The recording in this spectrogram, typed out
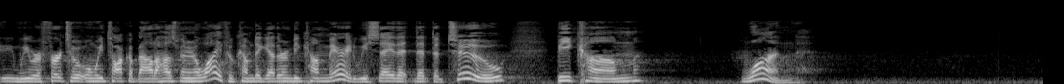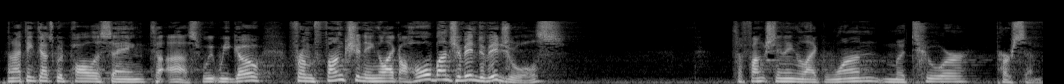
we refer to it when we talk about a husband and a wife who come together and become married. We say that, that the two become one. And I think that's what Paul is saying to us. We, we go from functioning like a whole bunch of individuals to functioning like one mature person.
